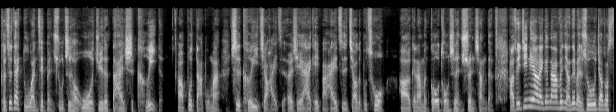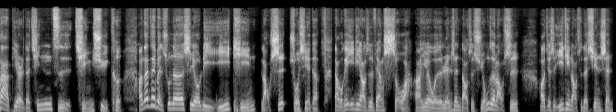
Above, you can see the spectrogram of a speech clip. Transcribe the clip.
可是，在读完这本书之后，我觉得答案是可以的啊，不打不骂是可以教孩子，而且还可以把孩子教的不错。啊，跟他们沟通是很顺畅的。好，所以今天要来跟大家分享这本书，叫做萨提尔的亲子情绪课。好，那这本书呢是由李怡婷老师所写的。那我跟怡婷老师非常熟啊啊，因为我的人生导师许荣哲老师，哦，就是怡婷老师的先生。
